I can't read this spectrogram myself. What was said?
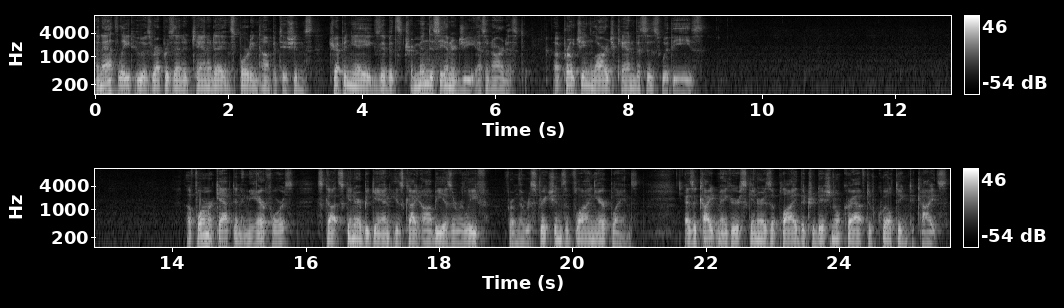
An athlete who has represented Canada in sporting competitions, Trepanier exhibits tremendous energy as an artist, approaching large canvases with ease. A former captain in the Air Force, Scott Skinner began his kite hobby as a relief from the restrictions of flying airplanes. As a kite maker, Skinner has applied the traditional craft of quilting to kites.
